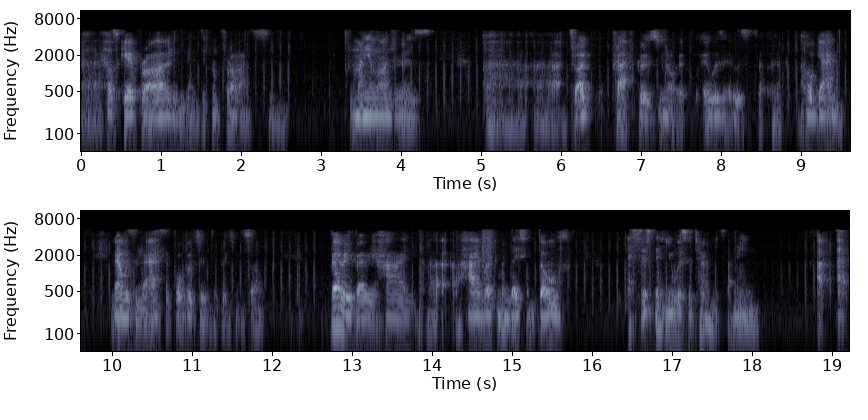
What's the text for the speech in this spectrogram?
uh, healthcare fraud and, and different frauds, you know, money launderers, uh, uh, drug traffickers. You know, it, it was it was a whole gamut. That was in the asset forfeiture division. So very very high uh, high recommendation. Those assistant U.S. attorneys. I mean, I, I,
